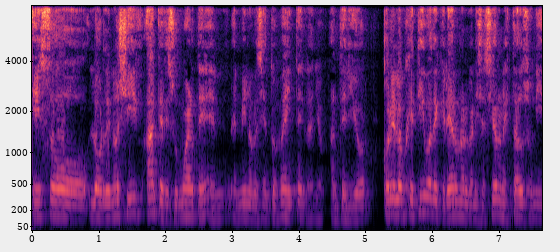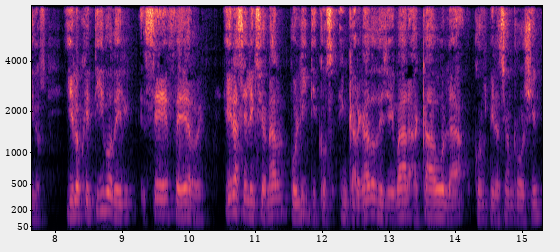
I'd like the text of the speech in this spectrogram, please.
Eso lo ordenó Schiff antes de su muerte en, en 1920, el año anterior, con el objetivo de crear una organización en Estados Unidos. Y el objetivo del CFR era seleccionar políticos encargados de llevar a cabo la conspiración Rothschild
